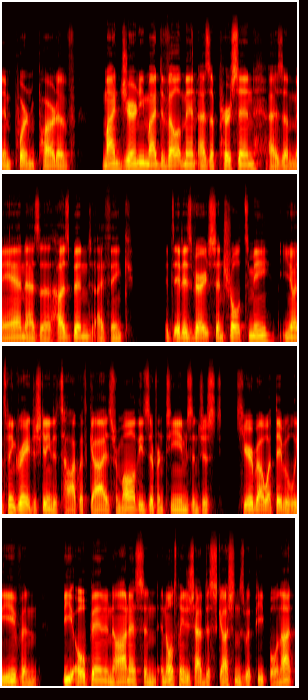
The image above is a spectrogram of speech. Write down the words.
an important part of my journey, my development as a person, as a man, as a husband. I think it, it is very central to me. You know, it's been great just getting to talk with guys from all these different teams and just hear about what they believe and be open and honest and, and ultimately just have discussions with people not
